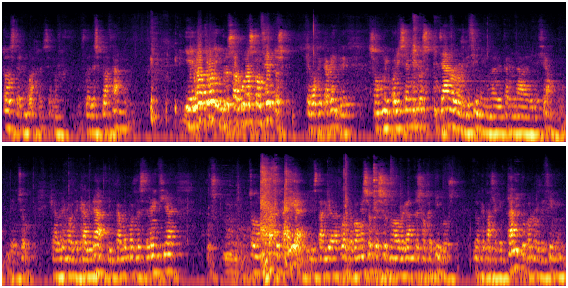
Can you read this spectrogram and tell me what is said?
Todo este lenguaje se nos fue desplazando. Y el otro, incluso algunos conceptos que lógicamente son muy polisémicos, ya no los definen en una determinada dirección. De hecho, que hablemos de calidad y que hablemos de excelencia, pues mm, todo mundo aceptaría y estaría de acuerdo con eso, que esos son los grandes objetivos. Lo que pasa es que tal y como los definen,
